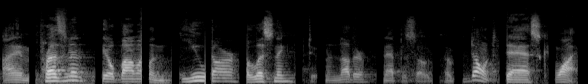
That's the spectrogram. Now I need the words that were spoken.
I am President Obama, and you are listening to another episode of Don't Ask Why.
